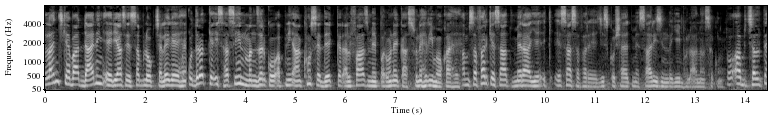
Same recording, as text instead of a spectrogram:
लंच के बाद डाइनिंग एरिया से सब लोग चले गए हैं। कुदरत के इस हसीन मंजर को अपनी आँखों से देखकर अल्फाज में परोने का सुनहरी मौका है। हम सफ़र के साथ, मेरा ये एक ऐसा सफ़र है, जिसको शायद मैं सारी ज़िंदगी भुला ना सकूँ। तो अब चलते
